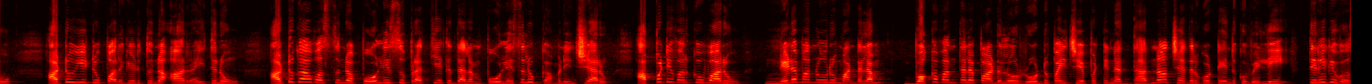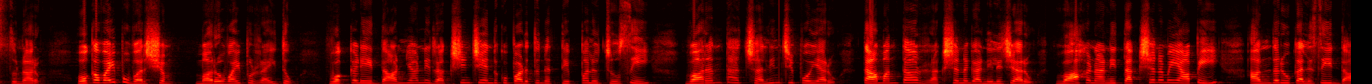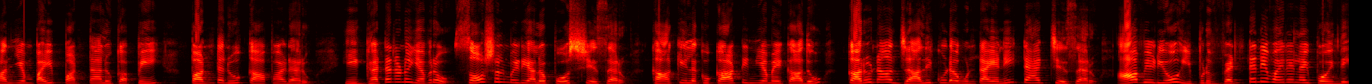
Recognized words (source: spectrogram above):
అటూ ఇటూ పరిగెడుతున్న ఆ రైతును అటుగా వస్తున్న పోలీసు ప్రత్యేక దళం పోలీసులు గమనించారు. అప్పటి వరకు వారు నిడమనూరు మండలం బొకవంతలపాడులో రోడ్డుపై చేపట్టిన ధర్నా చెదరగొట్టేందుకు వెళ్ళి తిరిగి వస్తున్నారు. ఒకవైపు వర్షం మరోవైపు రైతు. ఒక్కడే ధాన్యాన్ని రక్షించేందుకు పడుతున్న తిప్పలు చూసి వారంతా చలించిపోయారు. తామంతా రక్షణగా నిలిచారు. వాహనాన్ని తక్షణమే ఆపి అందరూ కలిసి ధాన్యంపై పట్టాలు కప్పి పంటను కాపాడారు. ఈ ఘటనను ఎవరో సోషల్ మీడియాలో పోస్ట్ చేశారు. కాకీలకు కాఠిన్యమే కాదు కరుణ జాలి కూడా ఉంటాయని ట్యాగ్ చేశారు. ఆ వీడియో ఇప్పుడు వెంటనే వైరల్ అయిపోయింది.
